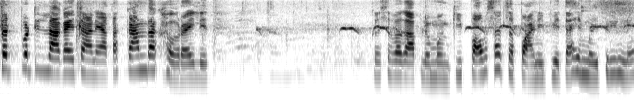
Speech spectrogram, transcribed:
चटपटीत लागायचं आणि आता कांदा खाऊ राहिलेत. कसं बघा आपलं मंकी पावसाचं पाणी पित आहे मैत्रिणीनं.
